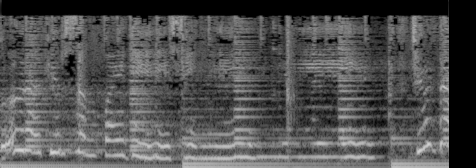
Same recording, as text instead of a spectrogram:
Berakhir sampai di sini. Cinta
